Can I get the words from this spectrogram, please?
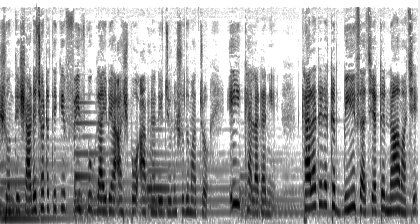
সন্ধ্যে সাড়ে ছটা থেকে ফেসবুক লাইভে আসব আপনাদের জন্য শুধুমাত্র এই খেলাটা নিয়ে। খেলাটার একটা বেস আছে, একটা নাম আছে,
